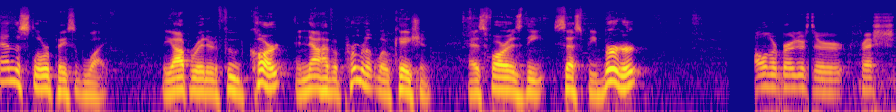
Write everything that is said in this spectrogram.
and the slower pace of life. They operated a food cart and now have a permanent location. As far as the Sespe Burger, all of our burgers are fresh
